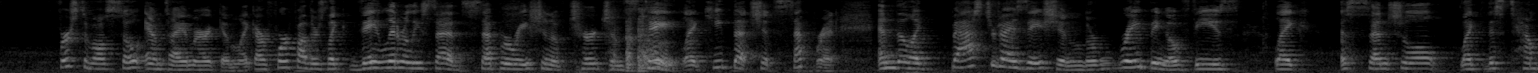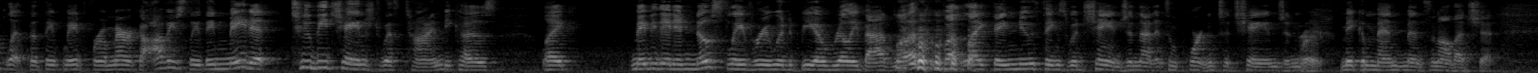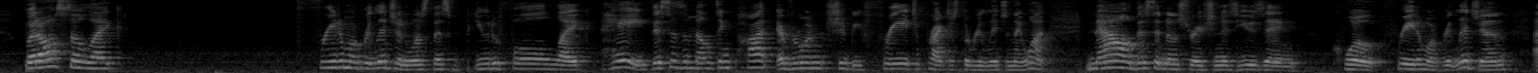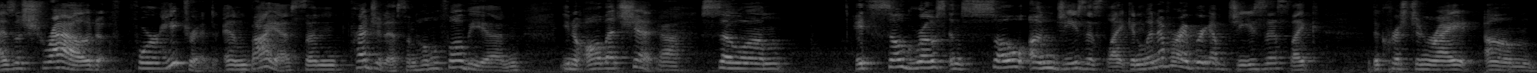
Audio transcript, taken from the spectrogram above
first of all, so anti American. Like, our forefathers, like, they literally said separation of church and state. like, keep that shit separate. And the, like, bastardization, the raping of these, like, essential, like, this template that they've made for America. Obviously, they made it to be changed with time because, like, maybe they didn't know slavery would be a really bad look, but like they knew things would change and that it's important to change and Right. make amendments and all that shit. But also like freedom of religion was this beautiful like hey this is a melting pot everyone should be free to practice the religion they want now this administration is using quote freedom of religion as a shroud for hatred and bias and prejudice and homophobia and you know all that shit Yeah. so um it's so gross and so un-Jesus like. And whenever I bring up Jesus, like the Christian right um,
